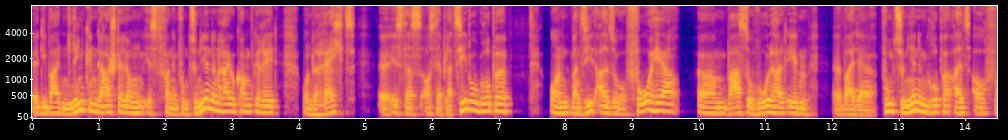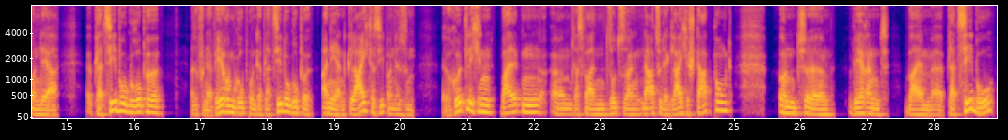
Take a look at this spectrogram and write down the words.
äh, die beiden linken Darstellungen ist von dem funktionierenden Rayocomp-Gerät und rechts äh, ist das aus der Placebo-Gruppe. Und man sieht also vorher ähm, war es sowohl halt eben bei der funktionierenden Gruppe als auch von der Placebo-Gruppe, also von der Verum-Gruppe und der Placebo-Gruppe annähernd gleich. Das sieht man in diesem rötlichen Balken. Ähm, das war sozusagen nahezu der gleiche Startpunkt. Und äh, während beim äh, Placebo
